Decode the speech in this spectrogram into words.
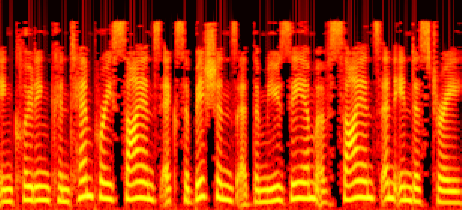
including contemporary science exhibitions at the Museum of Science and Industry.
